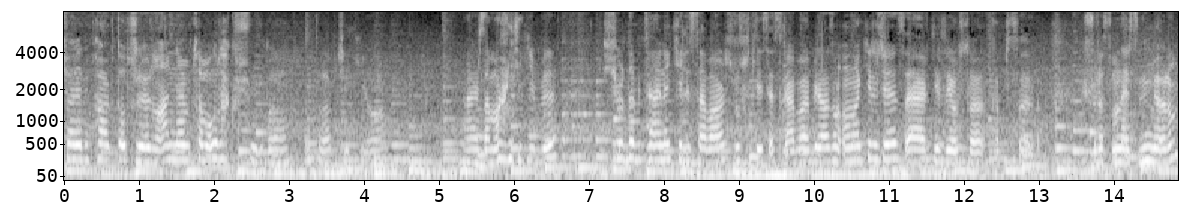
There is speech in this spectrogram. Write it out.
Şöyle bir parkta oturuyoruz. Annem tam olarak şurada fotoğraf çekiyor. Her zamanki gibi. Şurada bir tane kilise var. Rus kilisesi galiba. Birazdan ona gireceğiz. Eğer giriliyorsa kapısı şurası mı neresi bilmiyorum.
